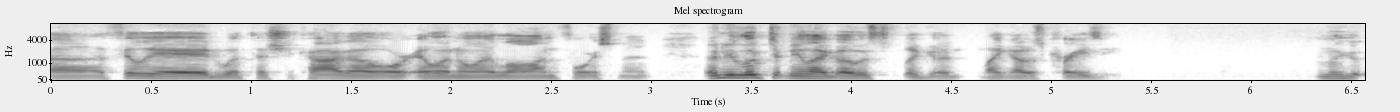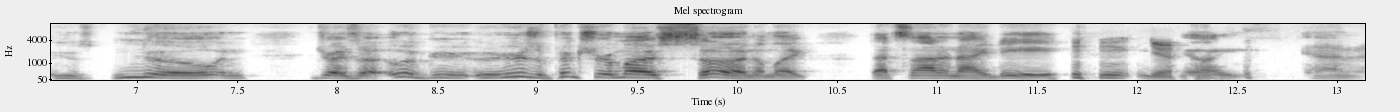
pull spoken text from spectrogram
uh, affiliated with the Chicago or Illinois law enforcement? And he looked at me like I was like a, like I was crazy. I'm like, he goes, no, and he tries to look. Here's a picture of my son. I'm like, that's not an ID. yeah. Like, I don't know.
